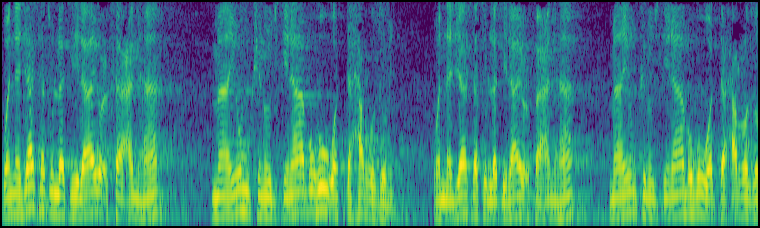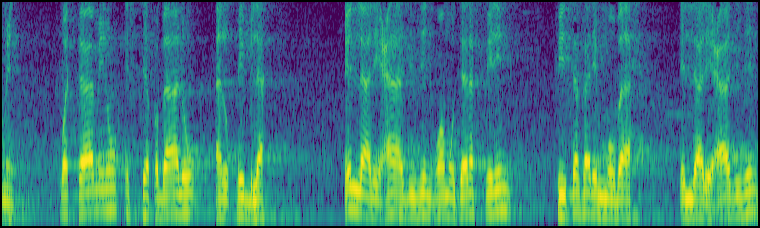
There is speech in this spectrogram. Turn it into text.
والنجاسة التي لا يعفى عنها ما يمكن اجتنابه والتحرز منه والنجاسة التي لا يعفى عنها ما يمكن اجتنابه والتحرز منه والثامن استقبال القبلة إلا لعاجز ومتنفل في سفر مباح. إلا لعاجز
